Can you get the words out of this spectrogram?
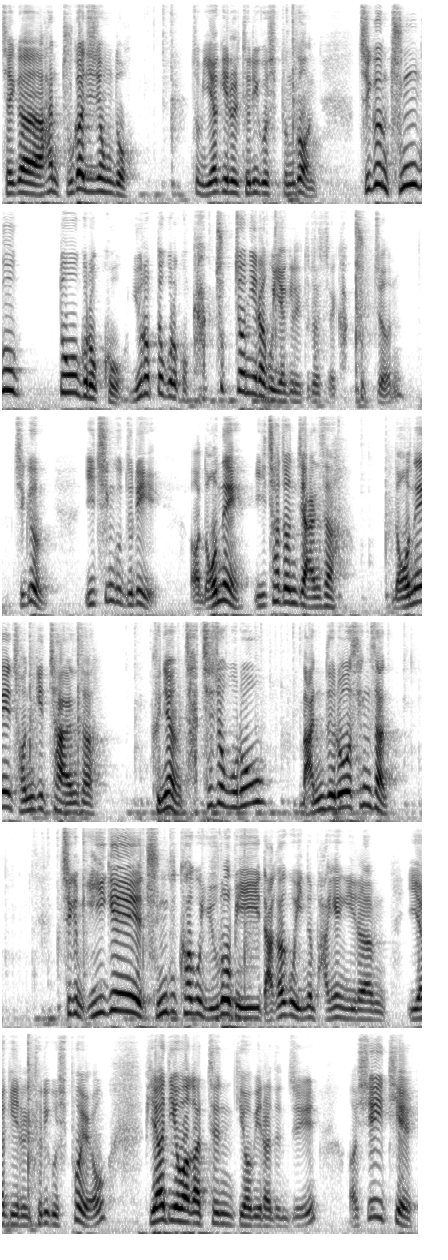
제가 한 두 가지 정도 좀 이야기를 드리고 싶은 건 지금 중국도 그렇고 유럽도 그렇고 각축전이라고 이야기를 드렸어요. 각축전. 지금 이 친구들이 어, 너네 2차 전지 안 사. 너네 전기차 안 사. 그냥 자체적으로 만들어 생산. 지금 이게 중국하고 유럽이 나가고 있는 방향이란 이야기를 드리고 싶어요. 비아디와 같은 기업이라든지 어, CATL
